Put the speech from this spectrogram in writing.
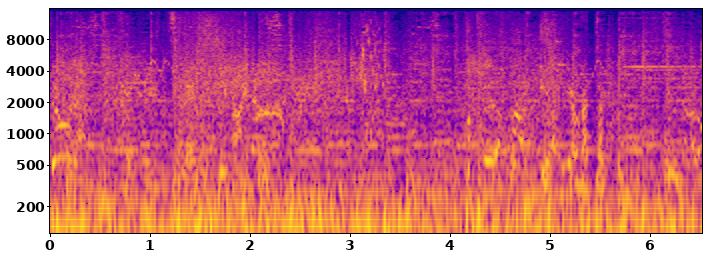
どうだ？やりやがった。なろ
